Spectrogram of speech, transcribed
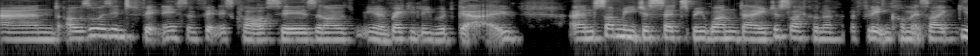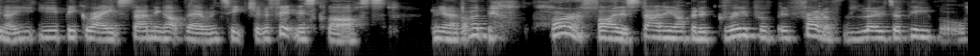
and I was always into fitness and fitness classes, and I was, you know, regularly would go. And somebody just said to me one day, just like on a, a fleeting comment, it's like, you know, you- you'd be great standing up there and teaching a fitness class. You know, I'd be horrified at standing up in a group of in front of loads of people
